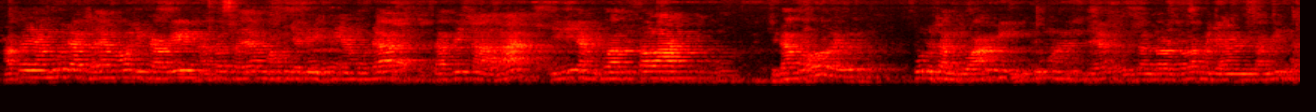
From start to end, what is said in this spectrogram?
Atau yang muda saya mau dikawin atau saya mau jadi istri yang muda tapi syarat ini yang tua ditolak. Tidak boleh. Urusan suami itu mah ya. Urusan tolak-tolak jangan minta-minta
